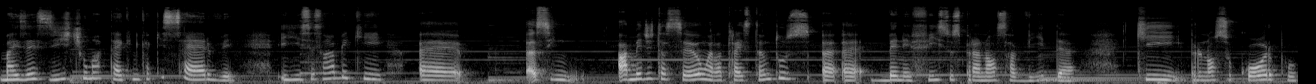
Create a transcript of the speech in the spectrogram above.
mas existe uma técnica que serve. E você sabe que, é, assim, a meditação ela traz tantos é, é, benefícios para nossa vida, que para o nosso corpo,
